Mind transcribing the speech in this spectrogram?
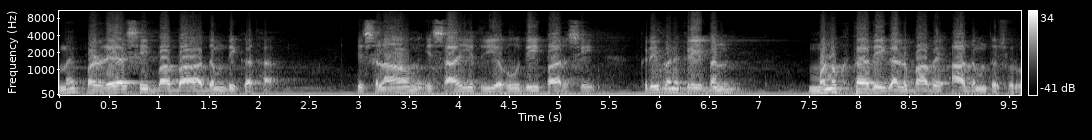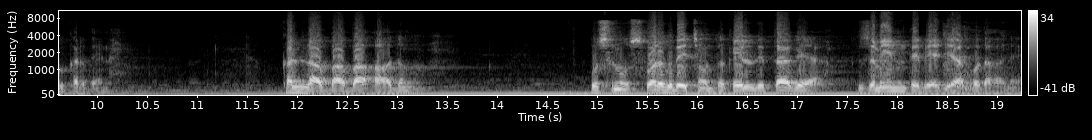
ਮੈਂ ਪੜ ਰਿਹਾ ਸੀ ਬਾਬਾ ਆਦਮ ਦੀ ਕਥਾ। ਇਸਲਾਮ ਈਸਾਈਅਤ ਯਹੂਦੀ ਪਾਰਸੀ ਕਰੀਬਨ ਕਰੀਬਨ ਮਨੁੱਖਤਾ ਦੀ ਗੱਲ ਬਾਬੇ ਆਦਮ ਤੋਂ ਸ਼ੁਰੂ ਕਰਦੇ ਨੇ। ਕੱਲਾ ਬਾਬਾ ਆਦਮ ਉਸ ਨੂੰ ਸਵਰਗ ਦੇ ਚੋਂ ਧਕੇਲ ਦਿੱਤਾ ਗਿਆ। ਜ਼ਮੀਨ ਤੇ ਭੇਜਿਆ ਖੁਦਾ ਨੇ,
